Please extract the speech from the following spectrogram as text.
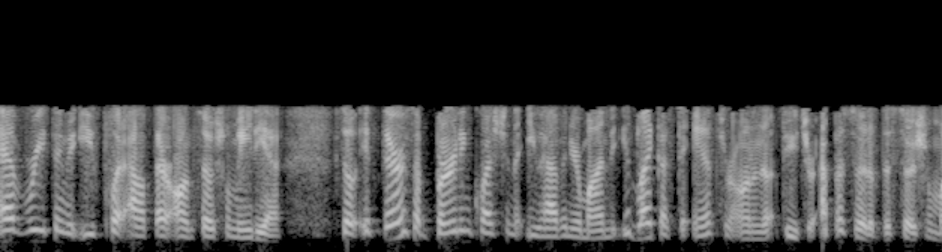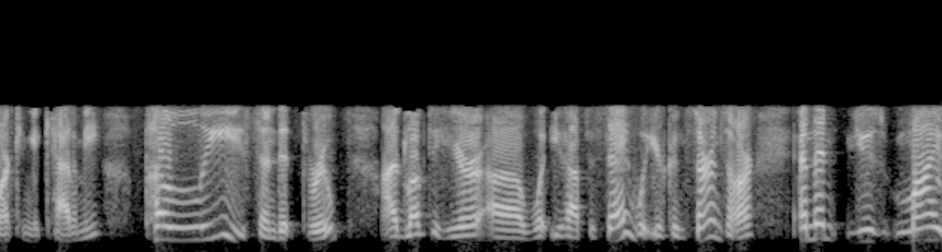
everything that you've put out there on social media. So if there's a burning question that you have in your mind that you'd like us to answer on a future episode of the Social Marketing Academy, please send it through. I'd love to hear uh, what you have to say, what your concerns are, and then use my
